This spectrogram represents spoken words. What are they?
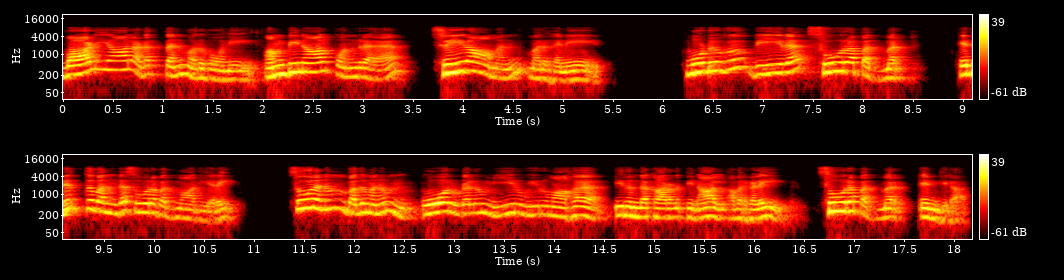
வாளியால் அடத்தன் மருகோனே அம்பினால் கொன்ற ஸ்ரீராமன் மருகனே. முடுகு வீர சூரபத்மர் எதிர்த்து வந்த சூரபத்மாதியரை சூரனும் பதுமனும் ஓர் உடலும் ஈர் உயிருமாக இருந்த காரணத்தினால் அவர்களை சூரபத்மர் என்கிறார்.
